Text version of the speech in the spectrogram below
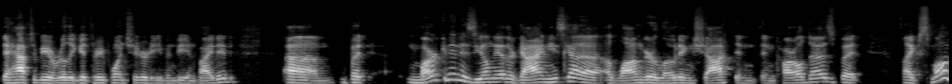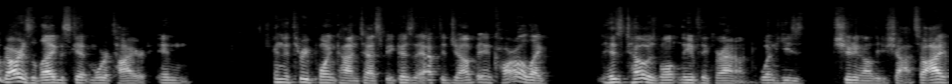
they have to be a really good three point shooter to even be invited. Um, but Markkanen is the only other guy, and he's got a, a longer loading shot than than Karl does. But like small guards' legs get more tired in in the three point contest because they have to jump. And Karl, like his toes won't leave the ground when he's shooting all these shots. So I,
